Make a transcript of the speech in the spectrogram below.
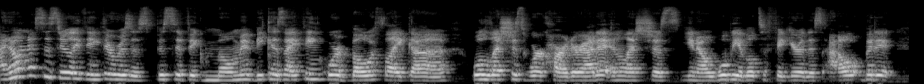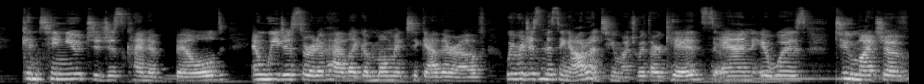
I don't necessarily think there was a specific moment because I think we're both like uh well let's just work harder at it and let's just, you know, we'll be able to figure this out, but it continued to just kind of build and we just sort of had like a moment together of we were just missing out on too much with our kids and it was too much of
